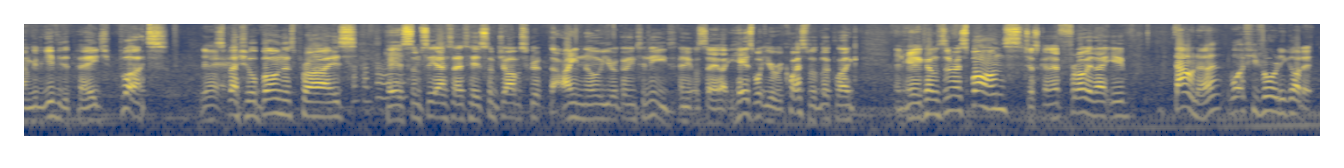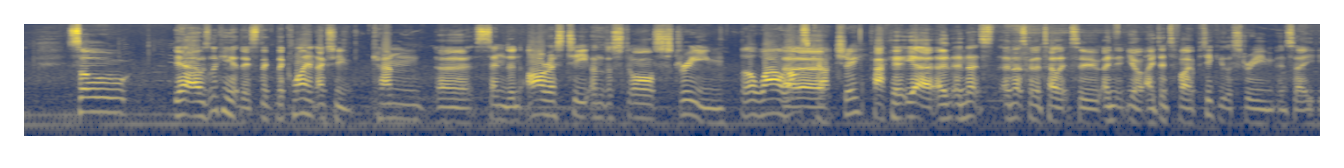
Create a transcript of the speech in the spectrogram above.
I'm going to give you the page, but Yeah. special bonus prize. Here's some CSS, here's some JavaScript that I know you're going to need. And it will say, like, here's what your request would look like, and here comes the response. Just going to throw it at you. Downer, what if you've already got it? So, yeah, I was looking at this. The, the client actually can uh, send an RST underscore stream Oh wow, that's uh, catchy. packet. Yeah, and, and that's and that's going to tell it to and you know identify a particular stream and say,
